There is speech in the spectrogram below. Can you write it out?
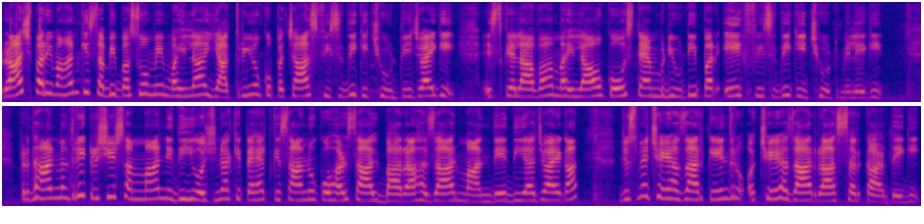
राज परिवहन की सभी बसों में महिला यात्रियों को 50 फ़ीसदी की छूट दी जाएगी। इसके अलावा महिलाओं को स्टैम्प ड्यूटी पर एक फ़ीसदी की छूट मिलेगी। प्रधानमंत्री कृषि सम्मान निधि योजना के तहत किसानों को हर साल बारह हज़ार मानदेय दिया जाएगा, जिसमें छह हज़ार केंद्र और छह हज़ार राज्य सरकार देगी।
